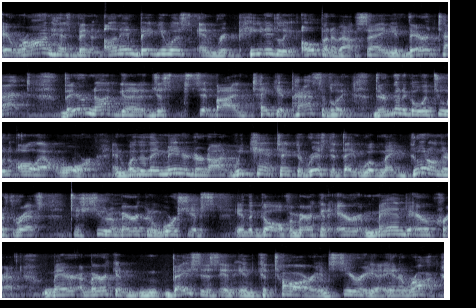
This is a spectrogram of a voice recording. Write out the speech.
Iran has been unambiguous and repeatedly open about saying if they're attacked, they're not going to just sit by and take it passively. They're going to go into an all out war. And whether they mean it or not, we can't take the risk that they will make good on their threats to shoot American warships in the Gulf, American air, manned aircraft, American bases in, in Qatar, in Syria, in Iraq.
